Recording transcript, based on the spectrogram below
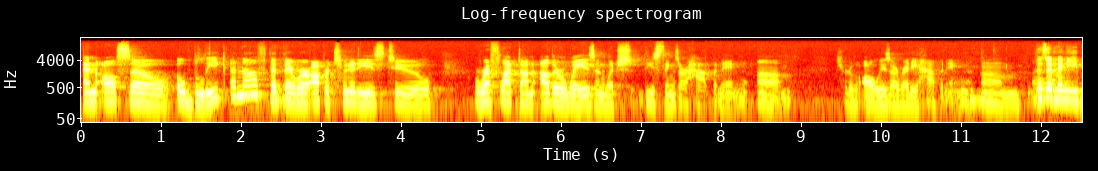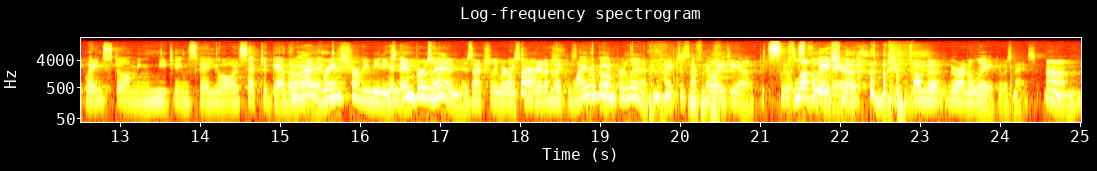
and also oblique enough that there were opportunities to reflect on other ways in which these things are happening. Um, sort of always already happening. Um, Were there many brainstorming meetings where you all sat together? we had brainstorming meetings and in then Berlin. Is actually where we Oh, started. I'm like, why are we go. in Berlin? I just have no idea. It's so it was lovely there. was on the we were on a lake. It was nice. Um,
